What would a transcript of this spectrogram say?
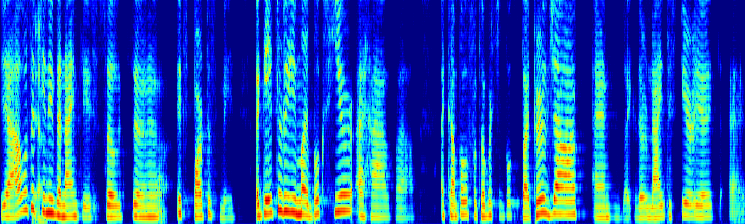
yeah, I was a yeah. teen in the '90s, so it's uh, it's part of me. Like literally in my books here, I have uh, a couple of photography books by Pearl Jam and like their 90s period. And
